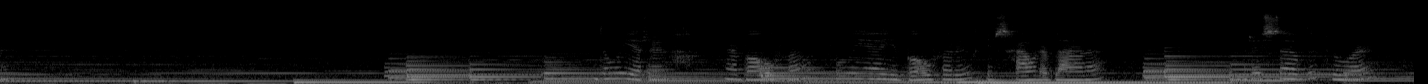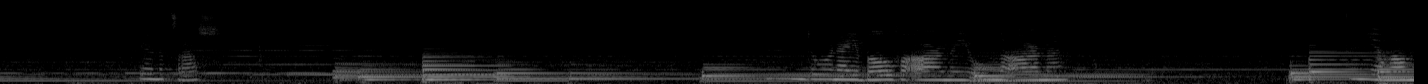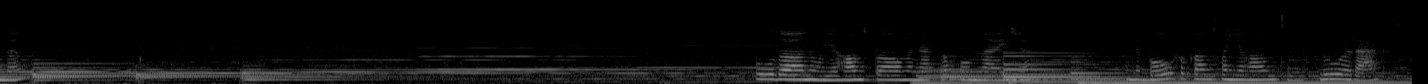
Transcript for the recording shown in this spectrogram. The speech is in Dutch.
Door je rug naar boven voel je je bovenrug, je schouderbladen rusten op de vloer, op je matras. Door naar je bovenarmen, je onderarmen. En je handen. Voel dan hoe je handpalmen naar het plafond wijzen en de bovenkant van je hand de vloer raakt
